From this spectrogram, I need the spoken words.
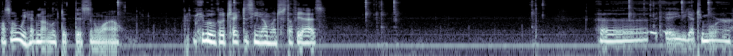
Also, we have not looked at this in a while. Maybe we'll go check to see how much stuff it has. Uh, yeah, we got two more.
